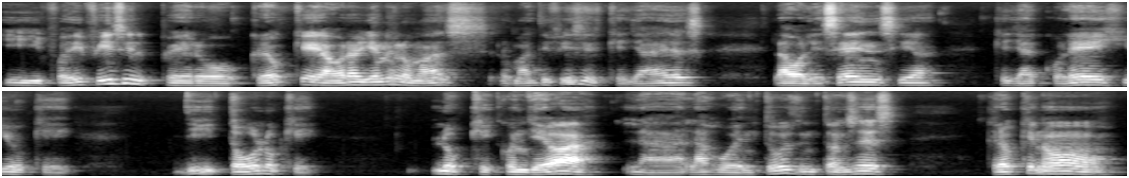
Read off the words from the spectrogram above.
y fue difícil, pero creo que ahora viene lo más, lo más difícil, que ya es la adolescencia, que ya el colegio, que di, todo lo que, lo que conlleva la, la juventud. Entonces, creo que no,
